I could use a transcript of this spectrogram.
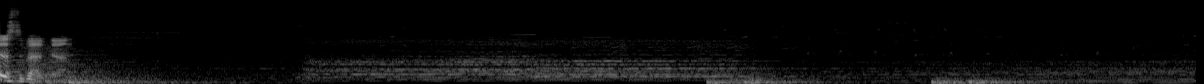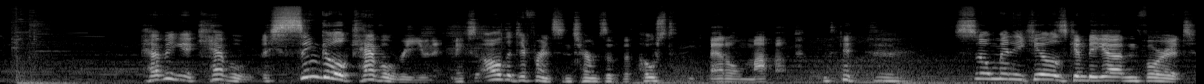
Just about done. having a cavalry, a single cavalry unit makes all the difference in terms of the post-battle mop-up. so many kills can be gotten for it.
